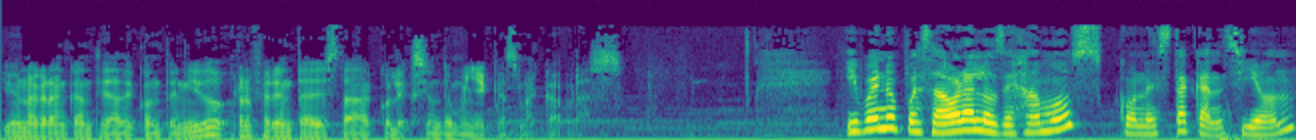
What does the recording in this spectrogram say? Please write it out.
y una gran cantidad de contenido referente a esta colección de muñecas macabras. Y bueno, pues ahora los dejamos con esta canción,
